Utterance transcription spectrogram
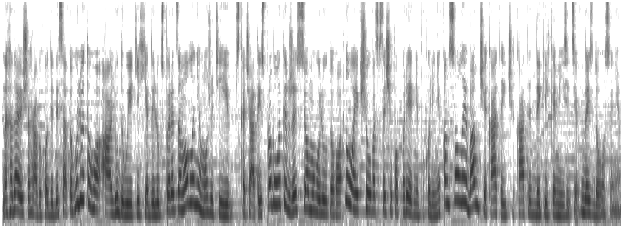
Нагадаю, що гра виходить 10 лютого, а люди, у яких є делюкс передзамовлення, можуть її скачати і спробувати вже 7 лютого. Ну а якщо у вас все ще попереднє покоління консолей, вам чекати і чекати декілька місяців, десь до осені.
